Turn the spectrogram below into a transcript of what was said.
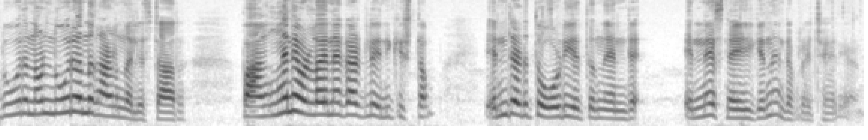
ദൂരം നമ്മൾ ദൂരം ഒന്ന് കാണുന്നല്ലേ സ്റ്റാർ അപ്പോൾ അങ്ങനെയുള്ളതിനെക്കാട്ടിലും എനിക്കിഷ്ടം എന്റെ അടുത്ത് ഓടിയെത്തുന്ന എന്റെ എന്നെ സ്നേഹിക്കുന്ന എന്റെ പ്രേക്ഷകരെയാണ്.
